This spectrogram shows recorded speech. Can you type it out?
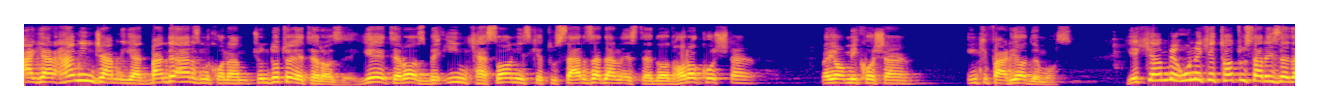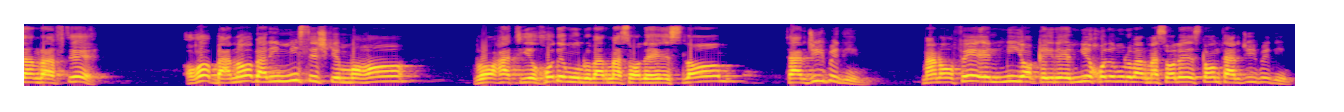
اگر همین جمعیت بنده عرض می‌کنم چون دو تا اعتراضه. یه اعتراض به این کسانی است که تو سر زدن استعدادها را کشتن و یا می‌کشن. این که فریاد ماست. یکی هم به اونه که تا تو سرش زدن رفته. آقا بنابراین نیستش که ماها راحتی خودمون رو بر مصالح اسلام ترجیح بدیم. منافع علمی یا غیر علمی خودمون رو بر مصالح اسلام ترجیح بدیم.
